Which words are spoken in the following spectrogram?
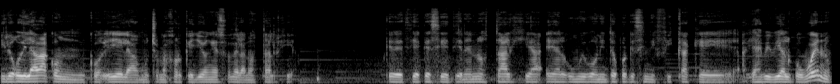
Y luego hilaba con, con- ella hilaba mucho mejor que yo en eso de la nostalgia. Que decía que si tienes nostalgia es algo muy bonito porque significa que hayas vivido algo bueno.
